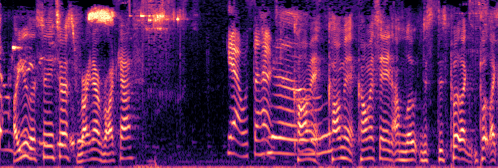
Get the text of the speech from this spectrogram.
So, Are you listening to us right now, broadcast? Yeah. What the heck? No. Comment, comment, comment saying I'm low. Just, just put like, put like.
